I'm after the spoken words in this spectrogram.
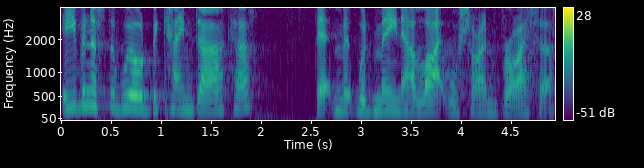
even if the world became darker, that would mean our light will shine brighter.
